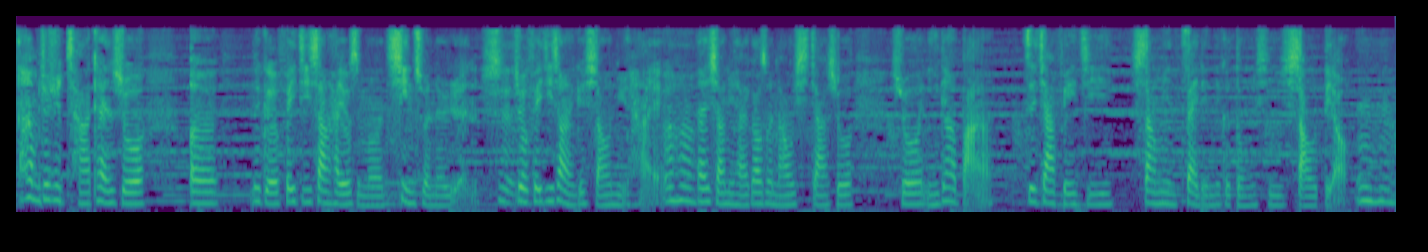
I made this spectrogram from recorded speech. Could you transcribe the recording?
他们就去查看说，呃，那个飞机上还有什么幸存的人？是，就飞机上有一个小女孩，uh huh. 但是小女孩告诉拿乌西加说，说你一定要把这架飞机上面载的那个东西烧掉。嗯哼、uh，huh.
